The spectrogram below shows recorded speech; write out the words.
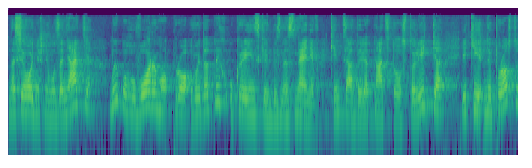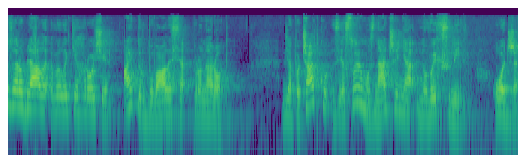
На сьогоднішньому занятті ми поговоримо про видатних українських бізнесменів кінця 19 століття, які не просто заробляли великі гроші, а й турбувалися про народ. Для початку з'ясуємо значення нових слів. Отже,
